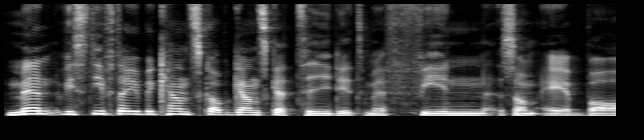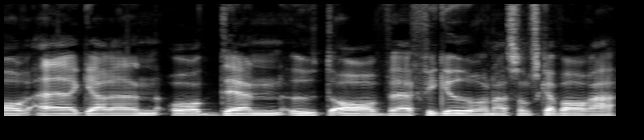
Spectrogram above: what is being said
Men vi stiftar ju bekantskap ganska tidigt med Finn som är barägaren och den utav eh, figurerna som ska vara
